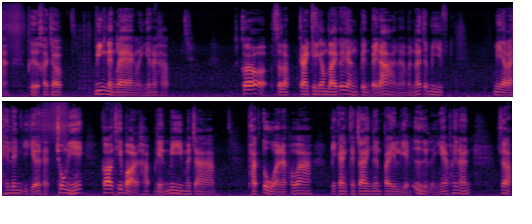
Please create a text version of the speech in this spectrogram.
นะเผื่อเขาจะวิ่งแรงๆอะไรเงี้ยนะครับ ก็สำหรับการเก็งกำไรก็ยังเป็นไปได้นะมันน่าจะมี มีอะไรให้เล่นอีกเยอะ แต่ช่วงนี้ก็ที่บอกครับเหรียญมีมันจะพักตัวนะเพราะว่ามีการกระจายเงินไปเหรียญอื่นอะไรเงี้ยเพราะนั้นสำหรับ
